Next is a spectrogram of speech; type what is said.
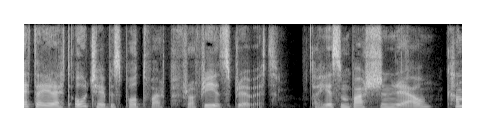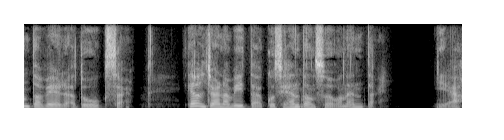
Hetta er eit ochepes potvarp fra frihetsbrevet. Ta hesen parsen er av, kan ta vera at du huksar. Jeg vil gjerne vita hos i søvan endar. Ja,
